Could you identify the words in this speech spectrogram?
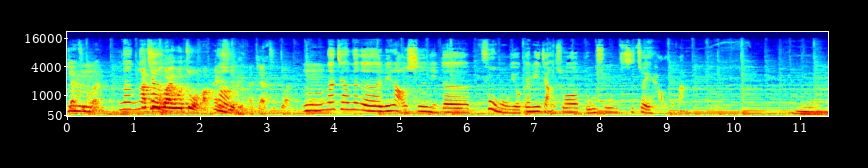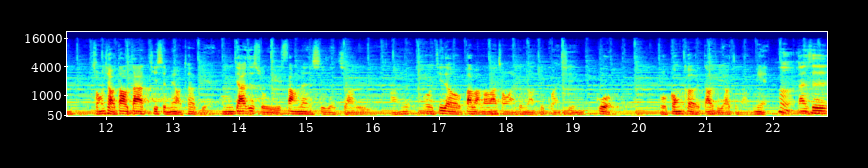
价值观。嗯、那那他做坏或做好，他也是要给他价值观。嗯，那这样那个林老师，你的父母有跟你讲说读书是最好的吗？嗯，从小到大其实没有特别，我们家是属于放任式的教育啊。我记得我爸爸妈妈从来都没有去关心过。我功课到底要怎么念？嗯，但是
